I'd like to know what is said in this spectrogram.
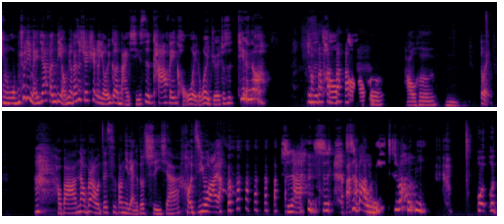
嗯，我不确定每一家分店有没有，但是 Shake Shake 有一个奶昔是咖啡口味的，我也觉得就是天哪，就是超好好喝，好喝，嗯，对。哎，好吧，那不然我这次帮你两个都吃一下，好鸡蛙呀！吃啊，吃吃爆你，吃爆你！我我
